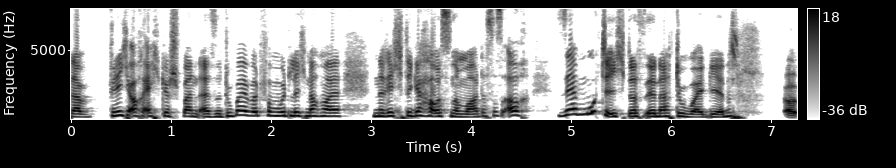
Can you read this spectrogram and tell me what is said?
da bin ich auch echt gespannt. Also Dubai wird vermutlich nochmal eine richtige Hausnummer. Das ist auch sehr mutig, dass ihr nach Dubai geht. Äh,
